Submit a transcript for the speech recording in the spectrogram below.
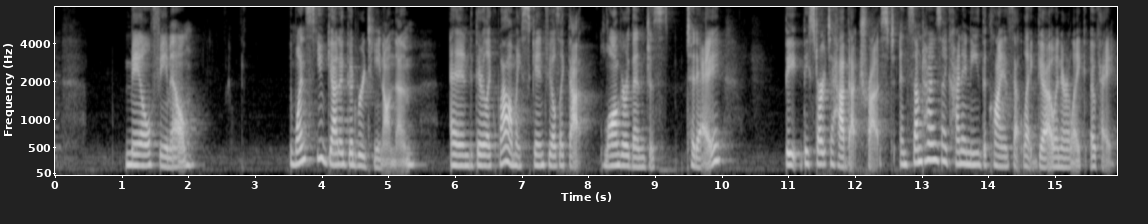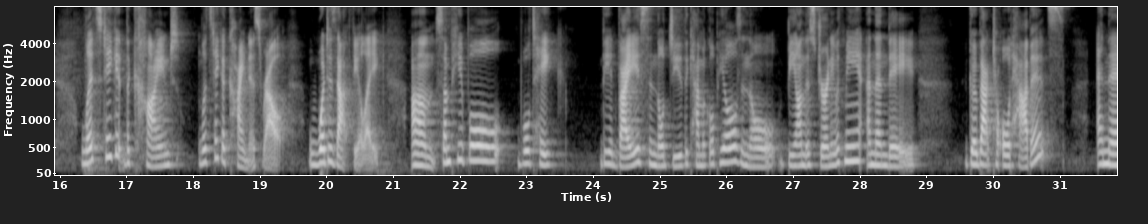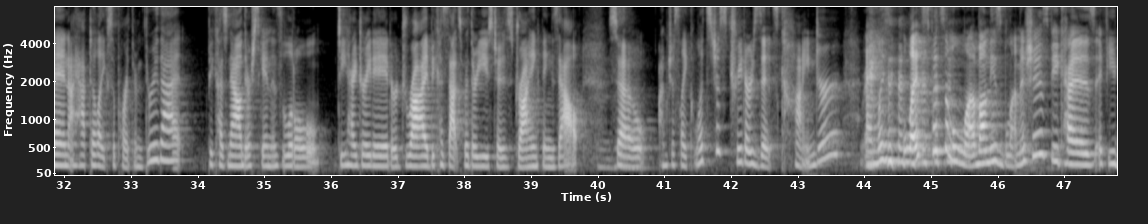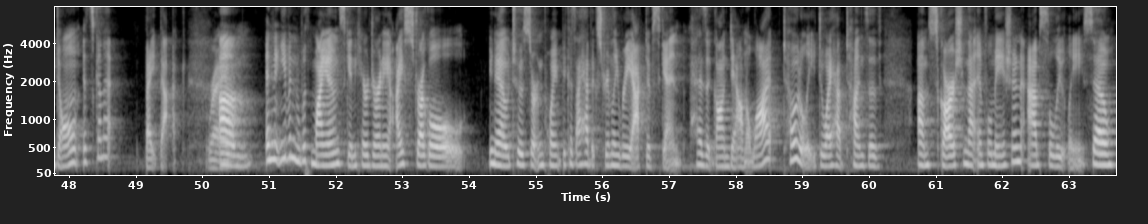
male, female. Once you get a good routine on them and they're like, wow, my skin feels like that longer than just today, they, they start to have that trust. And sometimes I kind of need the clients that let go and are like, okay, let's take it the kind let's take a kindness route. What does that feel like? Um, some people will take the advice and they'll do the chemical peels and they'll be on this journey with me and then they go back to old habits and then I have to like support them through that because now their skin is a little dehydrated or dry because that's where they're used to is drying things out. Mm-hmm. So I'm just like, let's just treat our zits kinder right. and let's, let's put some love on these blemishes because if you don't, it's gonna bite back. Right. Um, and even with my own skincare journey, I struggle, you know, to a certain point because I have extremely reactive skin. Has it gone down a lot? Totally. Do I have tons of um, scars from that inflammation? Absolutely. So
